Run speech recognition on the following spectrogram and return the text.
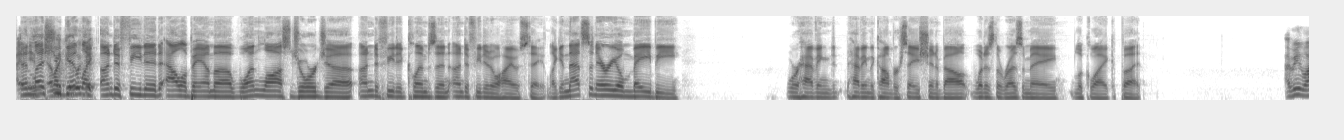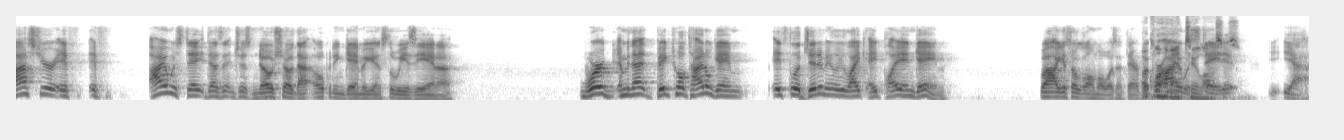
Unless and, you get like at, undefeated Alabama, one loss Georgia, undefeated Clemson, undefeated Ohio State. Like in that scenario, maybe we're having having the conversation about what does the resume look like. But I mean, last year, if if Iowa State doesn't just no show that opening game against Louisiana, we're I mean that Big Twelve title game, it's legitimately like a play in game. Well, I guess Oklahoma wasn't there, but Oklahoma for Iowa State, it, yeah,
